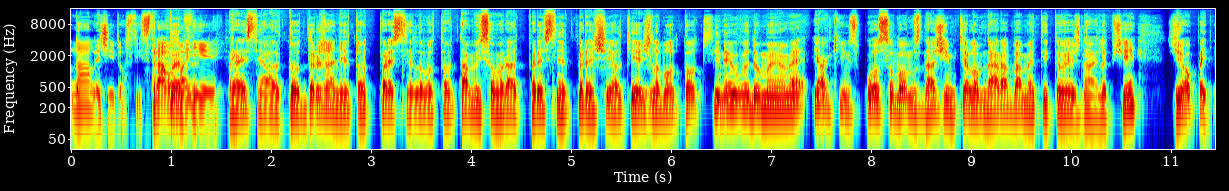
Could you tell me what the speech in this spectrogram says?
náležitosti. Stravovanie. Presne, ale to držanie, to presne, lebo to, tam by som rád presne prešiel tiež, lebo to si neuvedomujeme, akým spôsobom s našim telom narábame, ty to vieš najlepšie, že opäť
